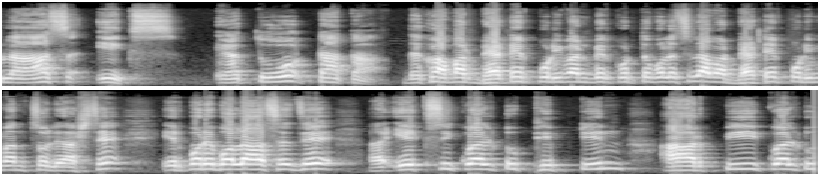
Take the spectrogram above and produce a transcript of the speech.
প্লাস এক্স এত টাকা। দেখো, আমার ভ্যাটের পরিমাণ বের করতে বলেছিল, আমার ভ্যাটের পরিমাণ চলে আসছে। এরপরে বলা আছে যে এক্স ইকুয়াল টু ফিফটিন আর পি ইকুয়াল টু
